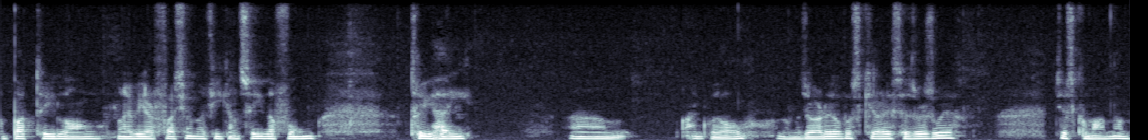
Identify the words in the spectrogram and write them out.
a bit too long, whenever you're fishing, if you can see the foam too high, um, I think we all, the majority of us carry scissors with, just come on and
